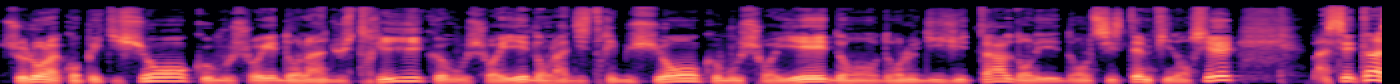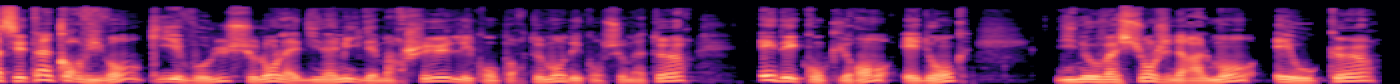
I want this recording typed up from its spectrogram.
Selon la compétition, que vous soyez dans l'industrie, que vous soyez dans la distribution, que vous soyez dans, le digital, dans, les, dans le système financier, bah c'est un, un corps vivant qui évolue selon la dynamique des marchés, les comportements des consommateurs et des concurrents. Et donc, l'innovation, généralement, est au cœur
